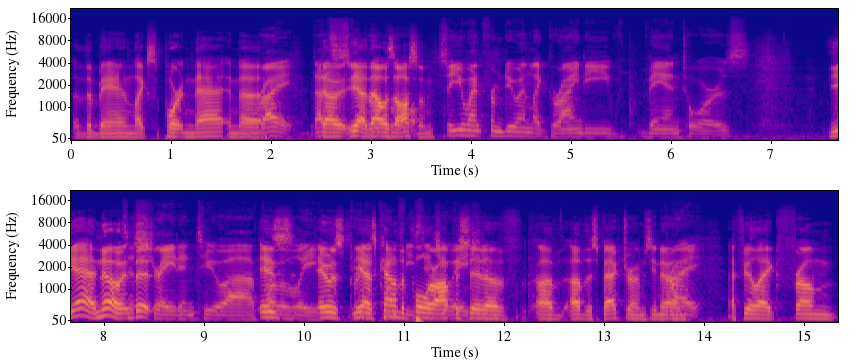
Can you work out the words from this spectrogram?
the band like supporting that, and uh, right. that- That's yeah, that was cool. awesome. So you went from doing like grindy van tours yeah, no, to the- straight into uh, probably it was yeah, it's kind of the polar opposite of, of of the spectrums, you know. Right. I feel like from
